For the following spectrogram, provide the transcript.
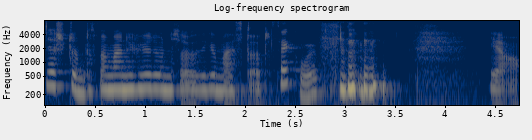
Ja, stimmt. Das war meine Hürde und ich habe sie gemeistert. Sehr cool. ja.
